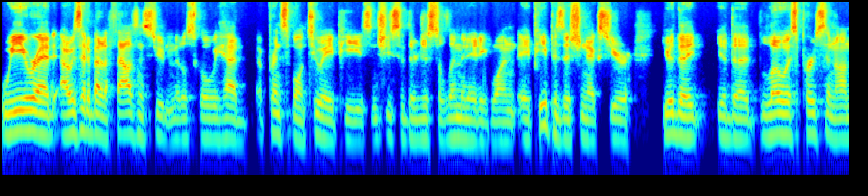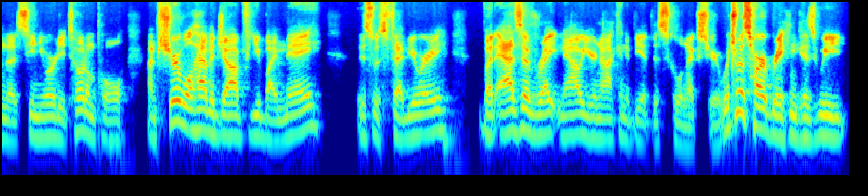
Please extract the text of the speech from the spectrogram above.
We were at i was at about a thousand student middle school. We had a principal and two aps and she said they're just eliminating one ap position next year. You're the you're the lowest person on the seniority totem pole. I'm sure we'll have a job for you by may this was February, but as of right now, you're not going to be at this school next year, which was heartbreaking because we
